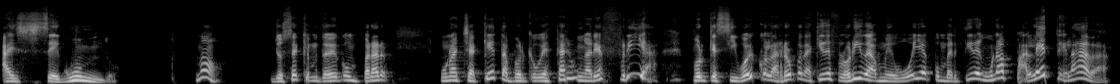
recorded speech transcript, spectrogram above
al segundo. No, yo sé que me tengo que comprar una chaqueta porque voy a estar en un área fría. Porque si voy con la ropa de aquí de Florida, me voy a convertir en una paleta helada.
